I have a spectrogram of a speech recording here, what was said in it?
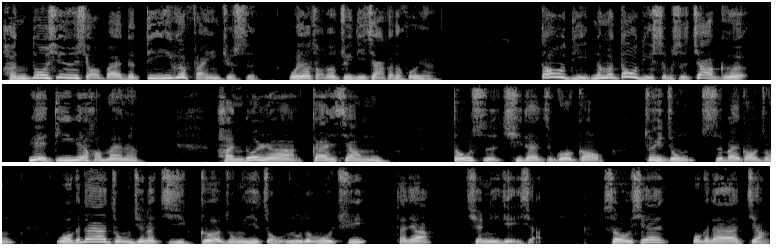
很多新人小白的第一个反应就是我要找到最低价格的货源。到底那么到底是不是价格越低越好卖呢？很多人啊干项目都是期待值过高，最终失败告终。我跟大家总结了几个容易走入的误区，大家先理解一下。首先。我跟大家讲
